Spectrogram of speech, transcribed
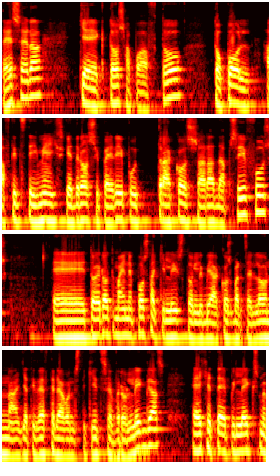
210-22-05-444 και εκτός από αυτό Το Πολ αυτή τη στιγμή έχει συγκεντρώσει περίπου 340 ψήφους. Ε, το ερώτημα είναι πώς θα κυλήσει το Ολυμπιακός Μπαρτσελώνα για τη δεύτερη αγωνιστική της Ευρωλίγκας. Έχετε επιλέξει με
